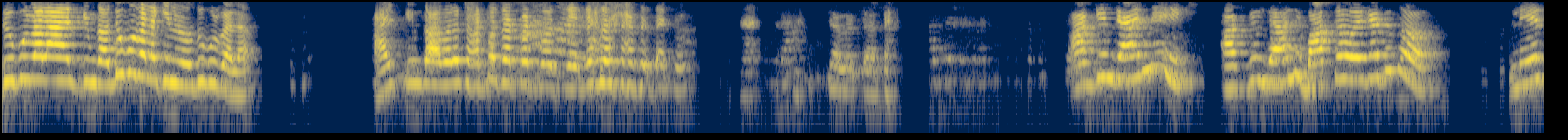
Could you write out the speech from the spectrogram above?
দুপুরবেলা আইসক্রিম খাও। দুপুরবেলা কিনলো দুপুরবেলা। আইসক্রিম খাওয়া বলে ছটপট ছটপট করছে। চলো, সাথে দেখো চলো, টাটা। আইসক্রিম যায়নি? আইসক্রিম যায়নি? বাচ্চা হয়ে গেছে তো? লেজ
